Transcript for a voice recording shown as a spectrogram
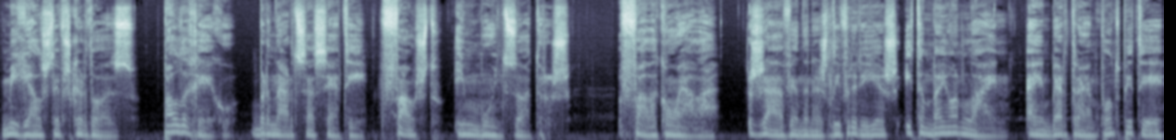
Miguel Esteves Cardoso, Paula Rego, Bernardo Sassetti, Fausto e muitos outros. Fala com ela. Já à venda nas livrarias e também online em bertram.pt,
